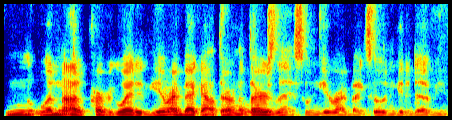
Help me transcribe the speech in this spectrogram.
What not a perfect way to get right back out there on a Thursday so we can get right back to it and get a W.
